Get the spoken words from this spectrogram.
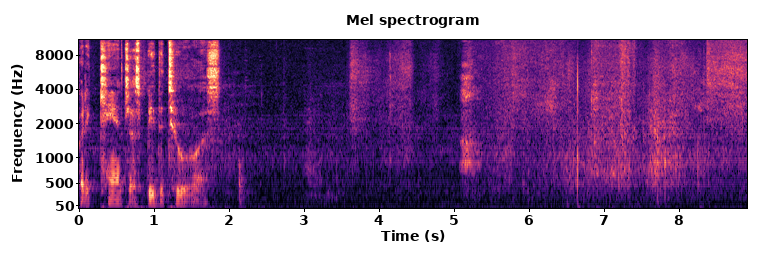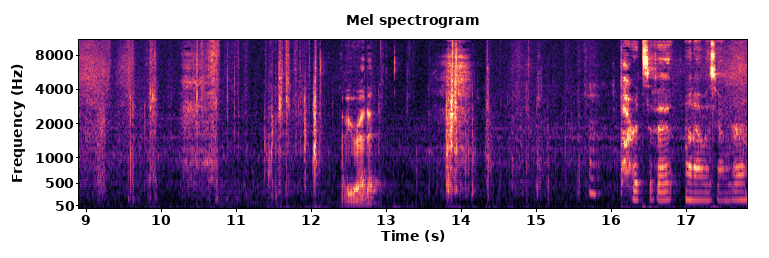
But it can't just be the two of us. Have you read it? Parts of it when I was younger.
